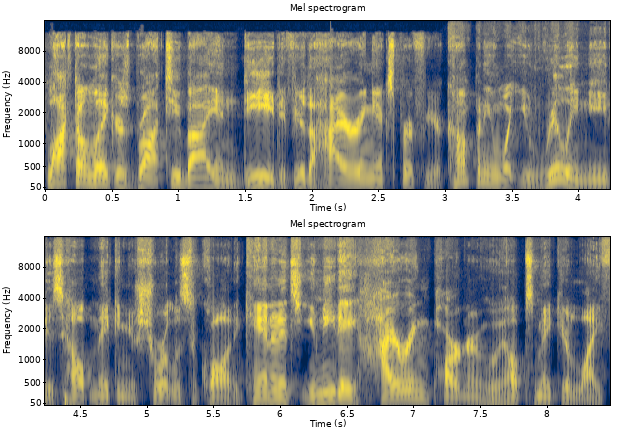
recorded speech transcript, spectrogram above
Locked on Lakers brought to you by Indeed. If you're the hiring expert for your company and what you really need is help making your short list of quality candidates, you need a hiring partner who helps make your life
